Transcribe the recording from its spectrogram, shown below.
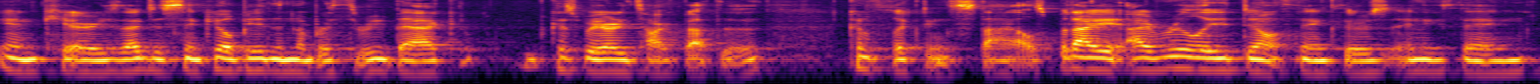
in carries. I just think he'll be the number three back because we already talked about the conflicting styles. But I, I really don't think there's anything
